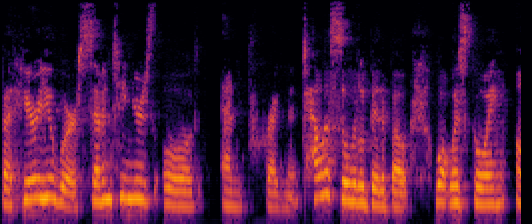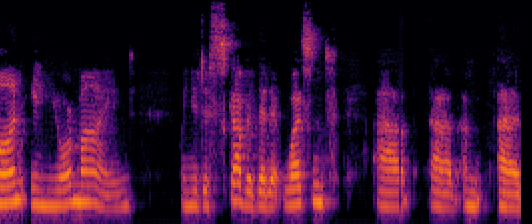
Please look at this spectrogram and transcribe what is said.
But here you were, 17 years old and pregnant. Tell us a little bit about what was going on in your mind when you discovered that it wasn't uh, uh, a, a,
